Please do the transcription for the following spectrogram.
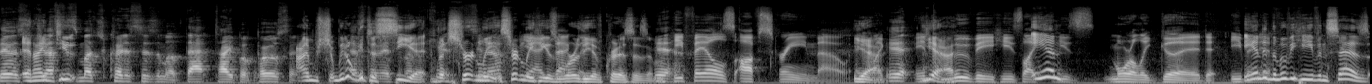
There's and I just do- as much criticism of that type of person. I'm sure we don't get to see of it, but certainly you know? certainly Yeah, he is worthy of criticism. Yeah. He fails off screen though. And, Yeah. like, Yeah. In the movie, he's like And- he's morally good. Even And in the movie, he even says,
